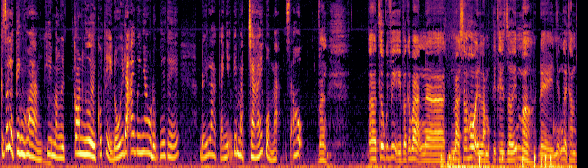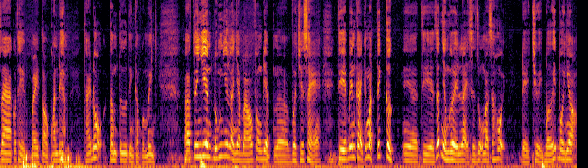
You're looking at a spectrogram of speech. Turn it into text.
rất là kinh hoàng khi mà người con người có thể đối đãi với nhau được như thế. Đấy là cái những cái mặt trái của mạng xã hội. Vâng À, thưa quý vị và các bạn, à, mạng xã hội là một cái thế giới mở để những người tham gia có thể bày tỏ quan điểm, thái độ, tâm tư, tình cảm của mình. À, tuy nhiên đúng như là nhà báo Phong Điệp à, vừa chia sẻ, thì bên cạnh cái mặt tích cực thì, thì rất nhiều người lại sử dụng mạng xã hội để chửi bới, bôi nhọ,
